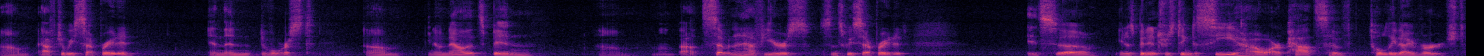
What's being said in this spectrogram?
um, after we separated and then divorced. Um, you know, now that's been um, about seven and a half years since we separated. It's uh, you know it's been interesting to see how our paths have totally diverged.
